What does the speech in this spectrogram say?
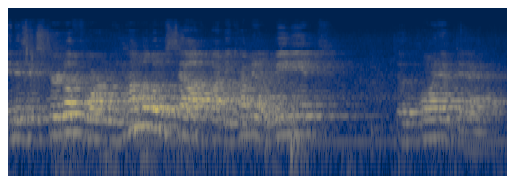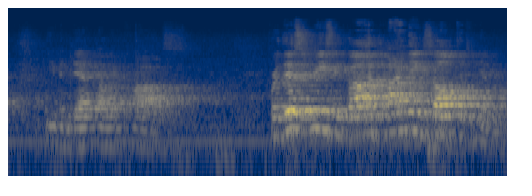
in his external form, he humbled himself by becoming obedient to the point of death, even death on the cross. For this reason, God highly exalted him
